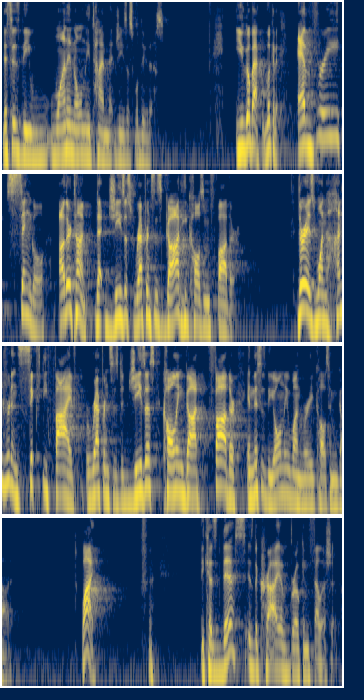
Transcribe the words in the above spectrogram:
This is the one and only time that Jesus will do this. You go back, look at it. Every single other time that Jesus references God, he calls him Father. There is 165 references to Jesus calling God Father, and this is the only one where he calls him God. Why? because this is the cry of broken fellowship.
